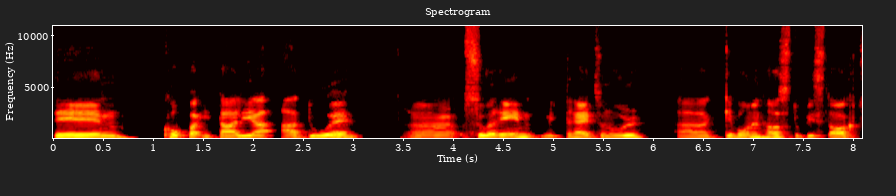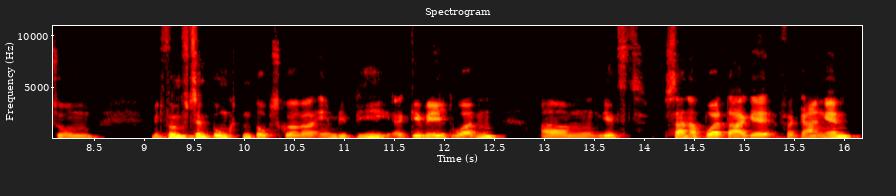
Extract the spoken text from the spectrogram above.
den Coppa Italia A2 äh, souverän mit 3 zu 0 äh, gewonnen hast. Du bist auch zum, mit 15 Punkten Topscorer MVP äh, gewählt worden. Ähm, jetzt sind ein paar Tage vergangen.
